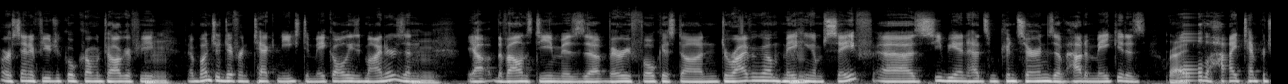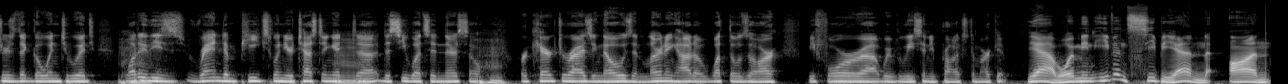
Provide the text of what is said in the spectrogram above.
or centrifugal chromatography and a bunch of different techniques to make all these miners. And yeah, the Valens team is uh, very focused on deriving them, making mm-hmm. them safe. Uh, as CBN had some concerns of how to make it, as Right. all the high temperatures that go into it. What are mm-hmm. these random peaks when you're testing it mm-hmm. uh, to see what's in there? So we're characterizing those and learning how to what those are before uh, we release any products to market. Yeah, well, I mean, even CBN on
